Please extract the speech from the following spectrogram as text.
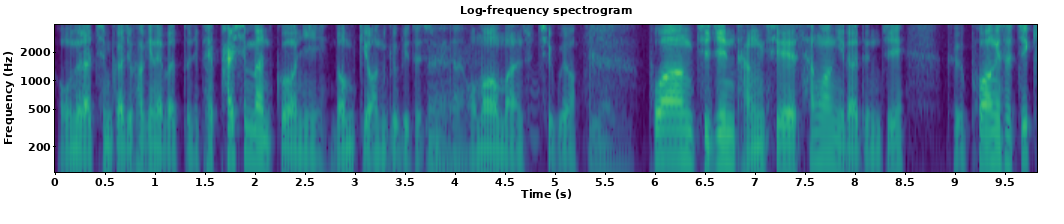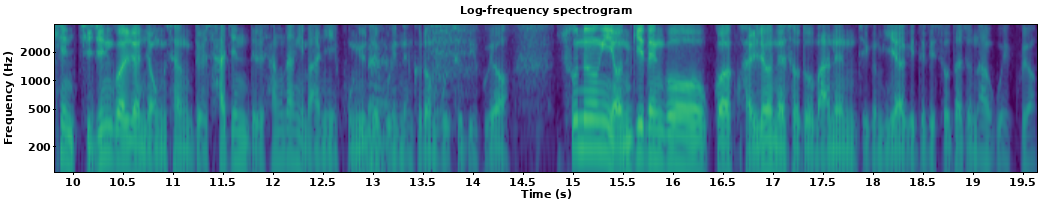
오늘 아침까지 확인해 봤더니 180만 건이 넘게 언급이 됐습니다. 네. 어마어마한 수치고요. 네. 포항 지진 당시의 상황이라든지 그 포항에서 찍힌 지진 관련 영상들, 사진들 상당히 많이 공유되고 네. 있는 그런 모습이고요. 수능이 연기된 것과 관련해서도 많은 지금 이야기들이 쏟아져 나오고 있고요.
